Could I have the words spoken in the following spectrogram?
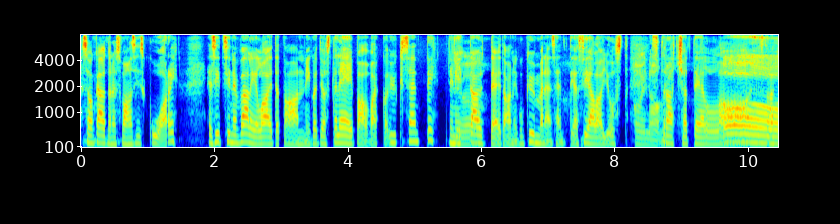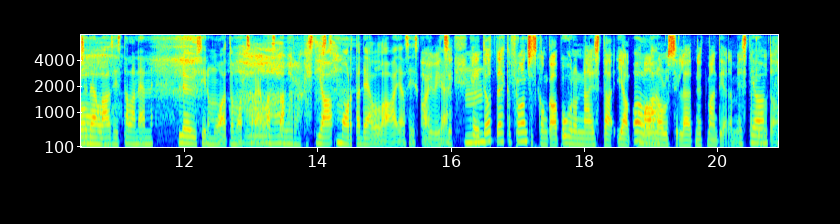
Se on käytännössä vaan siis kuori. Ja sitten sinne väliin laitetaan, niin kun, että jos te leipä on vaikka yksi sentti, niin niitä Joo. täytteitä on niin kuin kymmenen senttiä. Siellä on just stracciatellaa. Oh. Stracciatella on siis tällainen löysin muoto mozzarellasta. Ah, rakastan ja mortadellaa ja siis Ai kaikkea. vitsi. Mm. Hei, te olette ehkä Francescon kanssa puhunut näistä ja mä oon Ollaan. ollut silleen, että nyt mä en tiedä mistä Joo. puhutaan.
